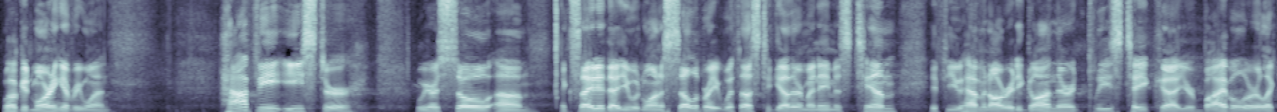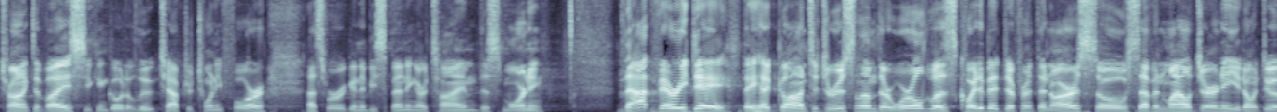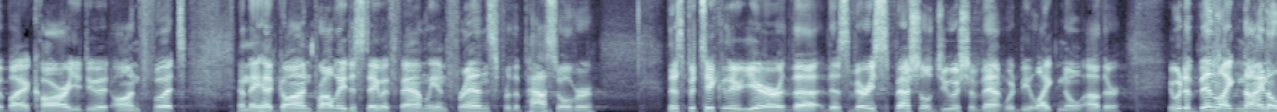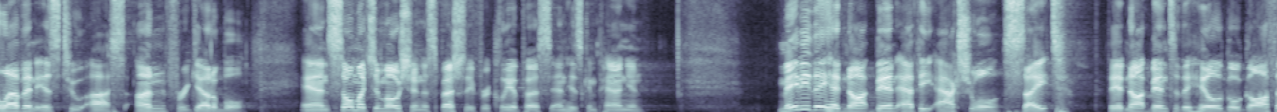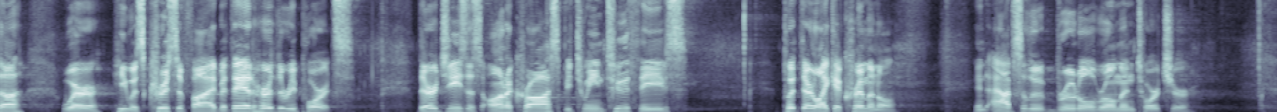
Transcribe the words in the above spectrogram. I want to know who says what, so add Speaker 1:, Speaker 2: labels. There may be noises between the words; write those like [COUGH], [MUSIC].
Speaker 1: Well, good morning, everyone. Happy Easter. We are so um, excited that you would want to celebrate with us together. My name is Tim. If you haven't already gone there, please take uh, your Bible or electronic device. You can go to Luke chapter 24. That's where we're going to be spending our time this morning. That very day, they had gone to Jerusalem. Their world was quite a bit different than ours. So, seven mile journey, you don't do it by a car, you do it on foot. And they had gone probably to stay with family and friends for the Passover. This particular year, the, this very special Jewish event would be like no other. It would have been like 9 11 is to us, unforgettable. And so much emotion, especially for Cleopas and his companion. Maybe they had not been at the actual site, they had not been to the hill Golgotha where he was crucified, but they had heard the reports. There, Jesus on a cross between two thieves, put there like a criminal in absolute brutal Roman torture.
